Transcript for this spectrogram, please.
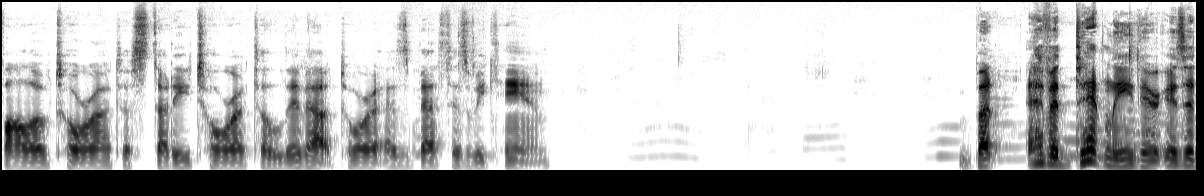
follow Torah, to study Torah, to live out Torah as best as we can. But evidently, there is a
